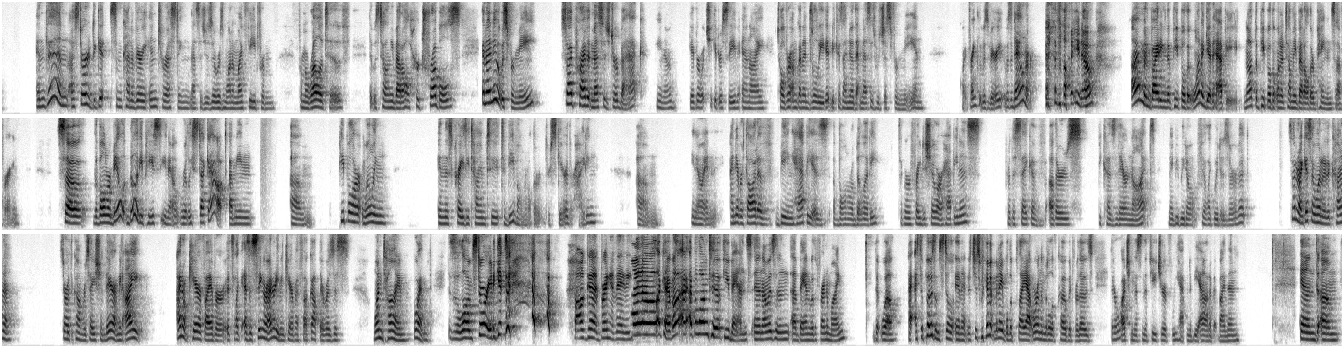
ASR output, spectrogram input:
And then I started to get some kind of very interesting messages. There was one in my feed from from a relative that was telling me about all her troubles. And I knew it was for me so I private messaged her back, you know, gave her what she could receive. And I told her I'm going to delete it because I know that message was just for me. And quite frankly, it was very, it was a downer. I thought, you know, I'm inviting the people that want to get happy, not the people that want to tell me about all their pain and suffering. So the vulnerability piece, you know, really stuck out. I mean, um, people aren't willing in this crazy time to to be vulnerable. They're they're scared. They're hiding. Um, you know, and I never thought of being happy as a vulnerability. It's like we're afraid to show our happiness for the sake of others because they're not. Maybe we don't feel like we deserve it. So I don't know. I guess I wanted to kind of start the conversation there. I mean, I I don't care if I ever. It's like as a singer, I don't even care if I fuck up. There was this one time. Boy, I'm, this is a long story to get to. All good. Bring it, baby. Well, okay. Well, I, I belong to a few bands, and I was in a band with a friend of mine. That well, I, I suppose I'm still in it. It's just we haven't been able to play out. We're in the middle of COVID. For those that are watching this in the future, if we happen to be out of it by then, and um,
